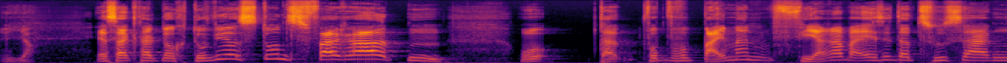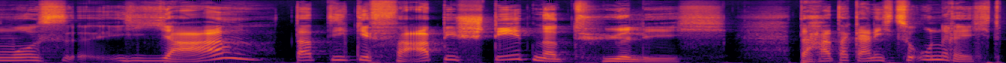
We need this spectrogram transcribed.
Ja. Er sagt halt noch, du wirst uns verraten. Wo, da, wo, wobei man fairerweise dazu sagen muss, ja, da die Gefahr besteht natürlich. Da hat er gar nicht so Unrecht,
